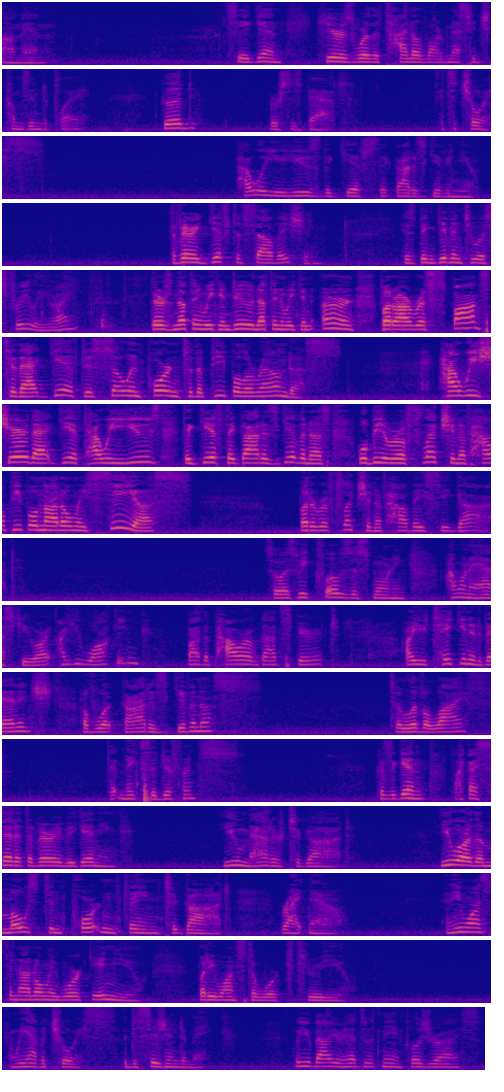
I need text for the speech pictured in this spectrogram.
Amen. See, again, here's where the title of our message comes into play good versus bad. It's a choice. How will you use the gifts that God has given you? The very gift of salvation has been given to us freely, right? There's nothing we can do, nothing we can earn, but our response to that gift is so important to the people around us. How we share that gift, how we use the gift that God has given us, will be a reflection of how people not only see us, but a reflection of how they see God. So as we close this morning, I want to ask you are, are you walking by the power of God's Spirit? Are you taking advantage of what God has given us to live a life that makes a difference? Because again, like I said at the very beginning, you matter to God. You are the most important thing to God right now. And He wants to not only work in you, but He wants to work through you. And we have a choice, a decision to make. Will you bow your heads with me and close your eyes?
